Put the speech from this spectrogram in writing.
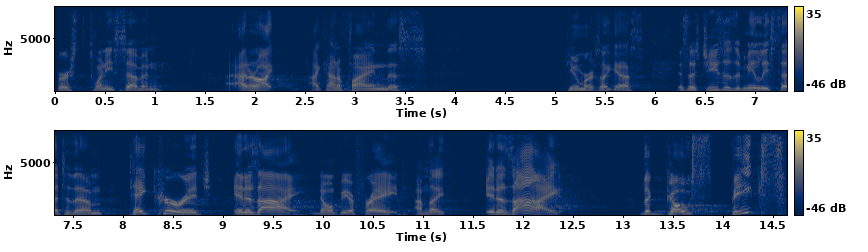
Verse 27. I, I don't know, I, I kind of find this humorous, I guess. It says, Jesus immediately said to them, Take courage, it is I, don't be afraid. I'm like, It is I? The ghost speaks?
